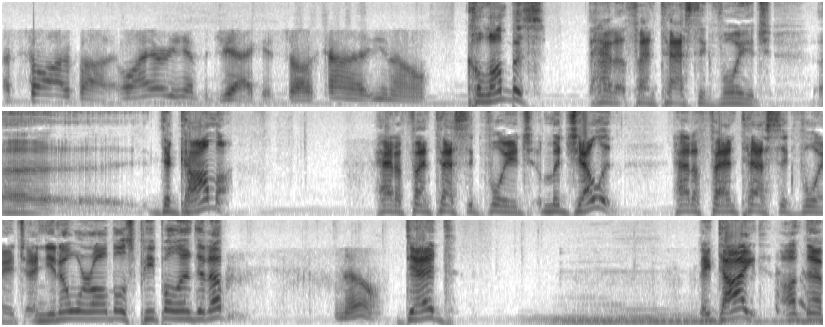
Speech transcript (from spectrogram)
I thought about it. Well, I already have the jacket, so I was kind of, you know, Columbus had a fantastic voyage. Uh, Da Gama had a fantastic voyage. Magellan had a fantastic voyage. And you know where all those people ended up? no. Dead. They died on their,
